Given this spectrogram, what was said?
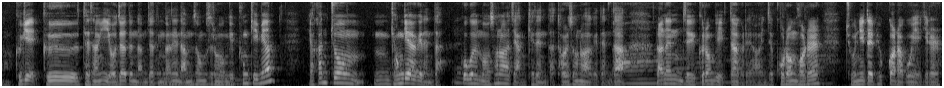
어, 그게 그 대상이 여자든 남자든 간에 남성스러운 게 풍기면 약간 좀 음, 경계하게 된다. 음. 혹은 뭐 선호하지 않게 된다. 덜 선호하게 된다. 아. 라는 이제 그런 게 있다 그래요. 이제 그런 거를 뎁 효과라고 얘기를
